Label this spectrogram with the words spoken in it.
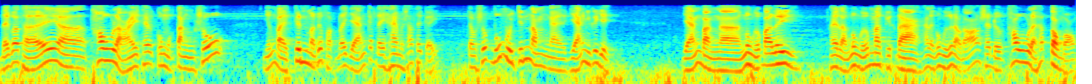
để có thể à, thâu lại theo cùng một tần số những bài kinh mà Đức Phật đã giảng cách đây 26 thế kỷ. Trong suốt 49 năm ngài giảng những cái gì? Giảng bằng à, ngôn ngữ Bali hay là ngôn ngữ Ma Kiệt Đà hay là ngôn ngữ nào đó sẽ được thâu lại hết toàn bộ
